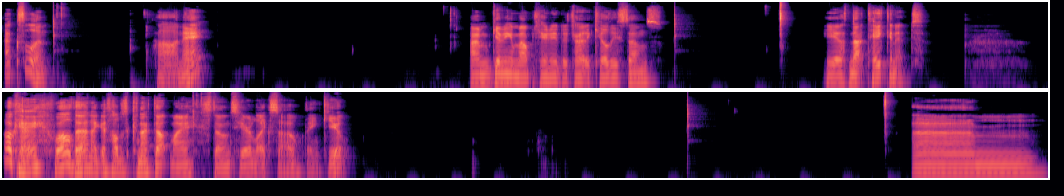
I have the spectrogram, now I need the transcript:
Excellent. Hane. I'm giving him opportunity to try to kill these stones. He has not taken it. Okay, well then, I guess I'll just connect up my stones here like so. Thank you. Um,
